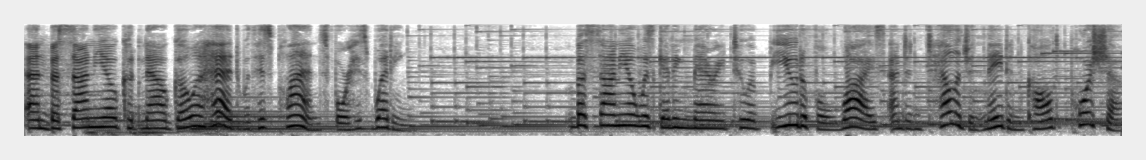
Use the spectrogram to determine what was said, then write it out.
and Bassanio could now go ahead with his plans for his wedding. Bassanio was getting married to a beautiful, wise, and intelligent maiden called Portia.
